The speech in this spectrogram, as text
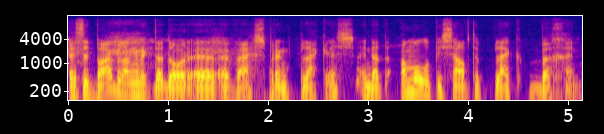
is dit baie belangrik dat daar 'n 'n wegspringplek is en dat almal op dieselfde plek begin.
